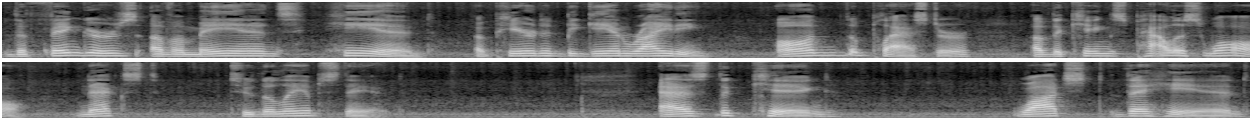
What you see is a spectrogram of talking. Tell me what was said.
the fingers of a man's hand appeared and began writing on the plaster of the king's palace wall next to the lampstand. As the king watched the hand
